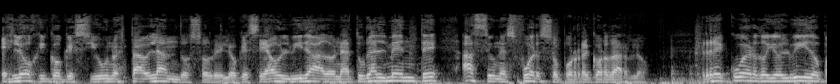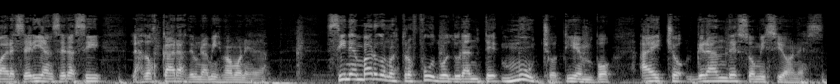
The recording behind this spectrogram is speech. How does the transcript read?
Es lógico que si uno está hablando sobre lo que se ha olvidado, naturalmente hace un esfuerzo por recordarlo. Recuerdo y olvido parecerían ser así las dos caras de una misma moneda. Sin embargo, nuestro fútbol durante mucho tiempo ha hecho grandes omisiones.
